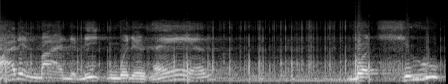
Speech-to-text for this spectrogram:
I didn't mind him eating with his hand. But soup?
